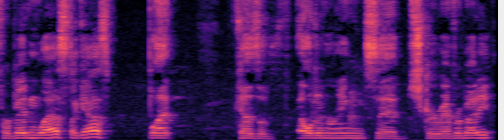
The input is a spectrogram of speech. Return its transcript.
Forbidden West. I guess, but because of Elden Ring said screw everybody.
